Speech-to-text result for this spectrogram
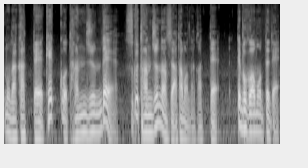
の中って結構単純で、すごい単純なんですよ、頭の中って。って僕は思ってて、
